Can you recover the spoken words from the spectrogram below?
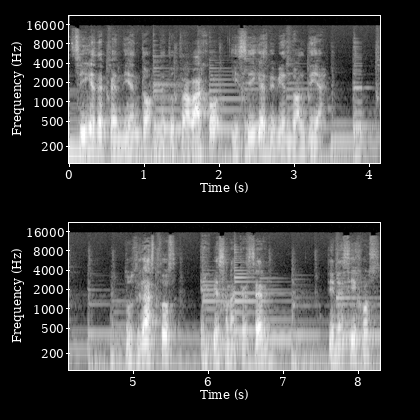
sigues dependiendo de tu trabajo y sigues viviendo al día. Tus gastos empiezan a crecer, tienes hijos,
